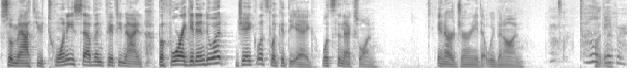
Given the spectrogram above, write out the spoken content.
So, Matthew 27, 59. Before I get into it, Jake, let's look at the egg. What's the next one in our journey that we've been on? Toilet paper.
